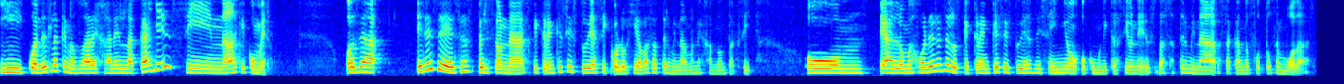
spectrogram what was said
y cuál es la que nos va a dejar en la calle sin nada que comer. O sea, eres de esas personas que creen que si estudias psicología vas a terminar manejando un taxi. O mm, a lo mejor eres de los que creen que si estudias diseño o comunicaciones vas a terminar sacando fotos en bodas.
